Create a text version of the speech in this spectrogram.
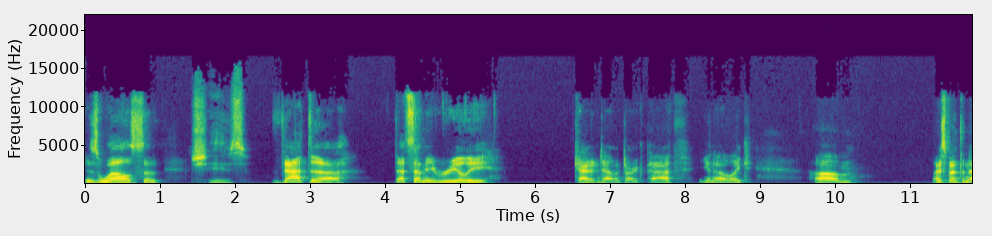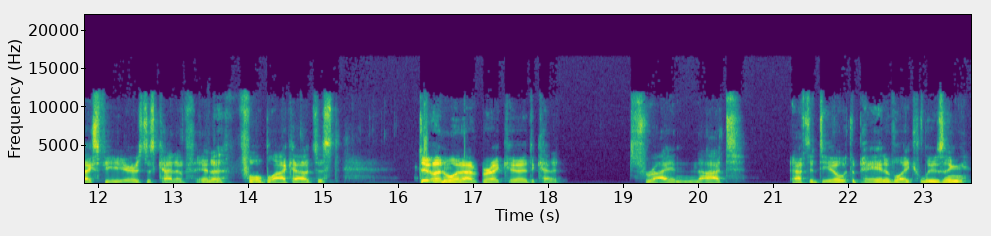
as well. So, jeez, that uh, that sent me really kind of down a dark path. You know, like um, I spent the next few years just kind of in a full blackout, just doing whatever I could to kind of try and not have to deal with the pain of like losing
